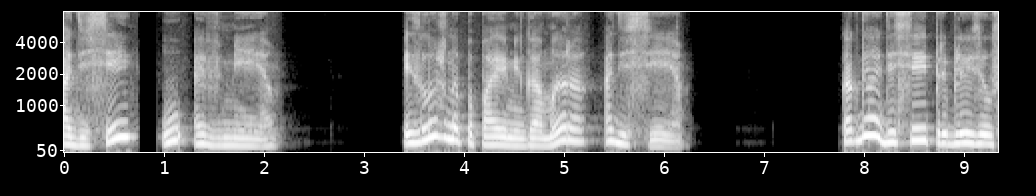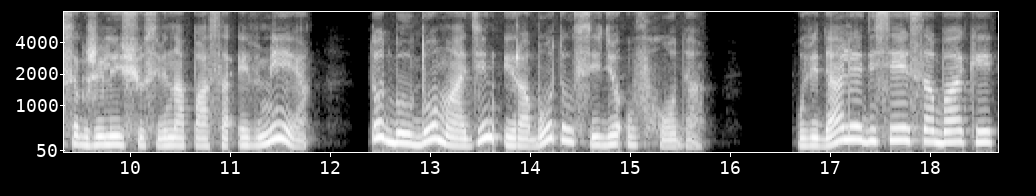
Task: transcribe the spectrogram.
Одиссей у Эвмея. Изложено по поэме Гомера «Одиссея». Когда Одиссей приблизился к жилищу свинопаса Эвмея, тот был дома один и работал, сидя у входа. Увидали Одиссея собаки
